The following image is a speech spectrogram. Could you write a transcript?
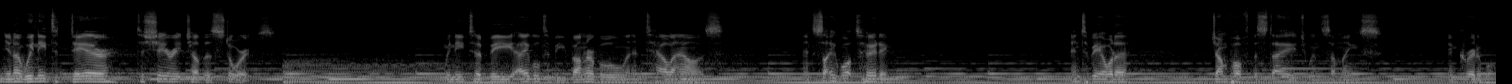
And you know, we need to dare to share each other's stories. We need to be able to be vulnerable and tell ours and say what's hurting. And to be able to jump off the stage when something's incredible.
